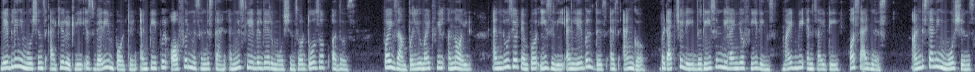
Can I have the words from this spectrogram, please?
Labeling emotions accurately is very important, and people often misunderstand and mislabel their emotions or those of others. For example, you might feel annoyed and lose your temper easily and label this as anger. But actually, the reason behind your feelings might be anxiety or sadness Understanding emotions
